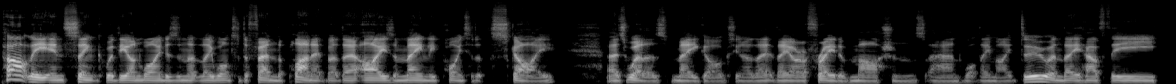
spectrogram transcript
partly in sync with the Unwinders in that they want to defend the planet, but their eyes are mainly pointed at the sky, as well as Magogs. You know, they they are afraid of Martians and what they might do, and they have the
